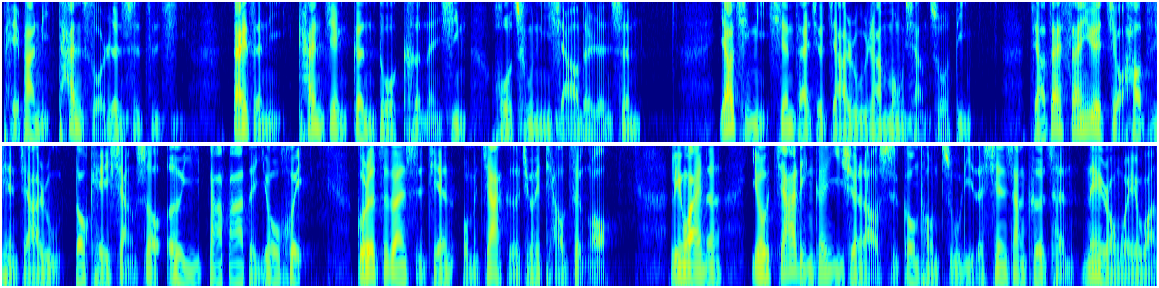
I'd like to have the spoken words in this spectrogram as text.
陪伴你探索认识自己。带着你看见更多可能性，活出你想要的人生。邀请你现在就加入，让梦想着地。只要在三月九号之前加入，都可以享受二一八八的优惠。过了这段时间，我们价格就会调整哦。另外呢，由嘉玲跟怡璇老师共同主理的线上课程《内容为王》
